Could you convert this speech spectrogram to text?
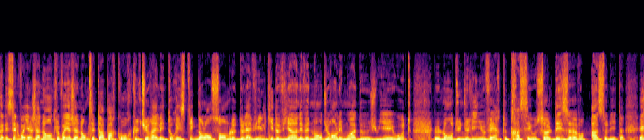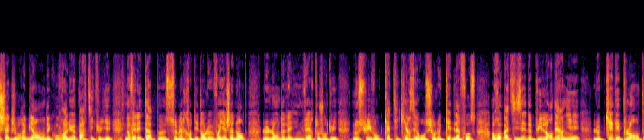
connaissez le voyage à Nantes. Le voyage à Nantes, c'est un parcours culturel et touristique dans l'ensemble de la ville qui devient un événement durant les mois de juillet et août, le long d'une ligne verte tracée au sol, des œuvres insolites. Et chaque jour, eh bien, on découvre un lieu particulier. Nouvelle étape euh, ce mercredi dans le voyage à Nantes, le long de la ligne verte. Aujourd'hui, nous suivons Cathy Kerzero sur le quai de la Fosse, rebaptisé depuis l'an dernier le quai des plantes,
